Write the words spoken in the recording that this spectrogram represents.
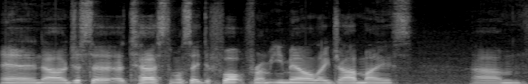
And uh, just a, a, test, we'll say default from email like JobMice. Um,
